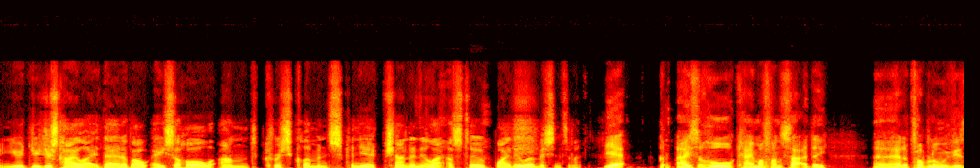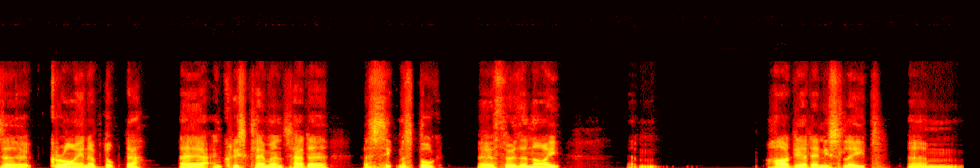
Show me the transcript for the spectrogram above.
You you just highlighted there about Asa Hall and Chris Clements. Can you shine any light as to why they were missing tonight? Yeah, Asa Hall came off on Saturday, uh, had a problem with his uh, groin abductor, uh, and Chris Clements had a, a sickness bug uh, through the night. Um, hardly had any sleep, um,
